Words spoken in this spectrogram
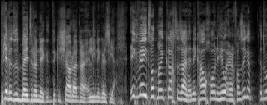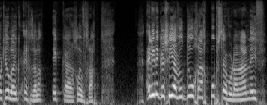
doet het beter dan ik. Een dikke shout-out naar Eline Garcia. Ik weet wat mijn krachten zijn en ik hou gewoon heel erg van zingen. Het wordt heel leuk en gezellig. Ik uh, geloof het graag. Eline Garcia wil dolgraag popster worden aan haar neef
